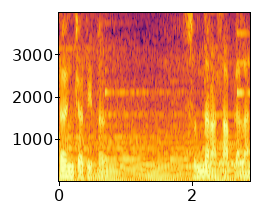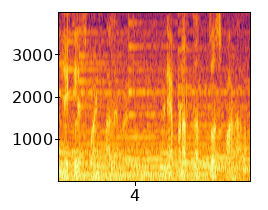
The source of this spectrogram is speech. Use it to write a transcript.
टर्नच्या तिथं सुंदर असा आपल्याला नेकलेस पॉईंट पाहायला मिळतो. आणि आपण आता तोच पाहणार आहोत.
